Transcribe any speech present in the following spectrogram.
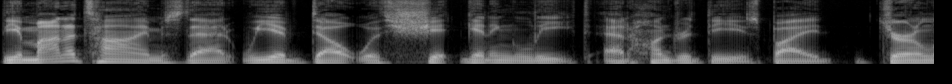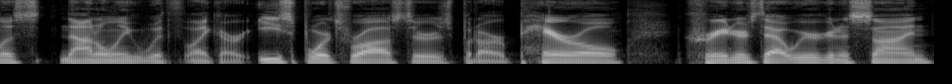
The amount of times that we have dealt with shit getting leaked at 100 Thieves by journalists, not only with like our esports rosters, but our apparel, creators that we were going to sign.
